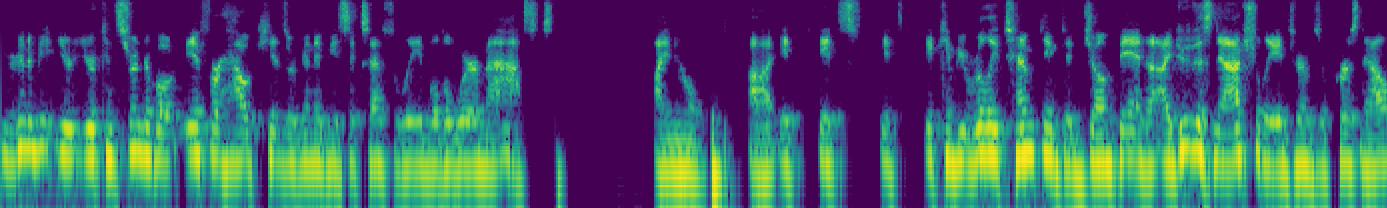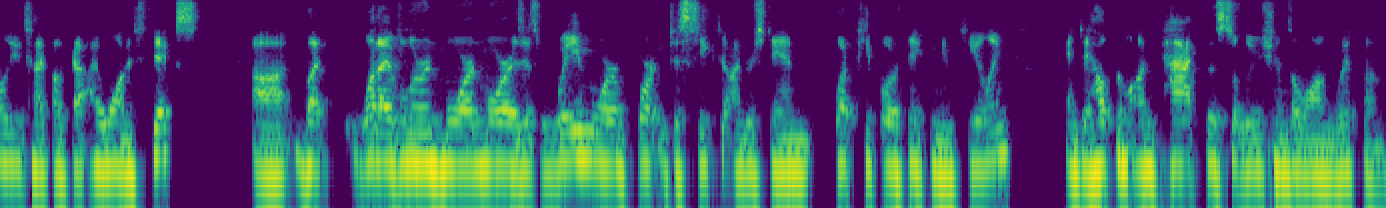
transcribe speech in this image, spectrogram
you're going to be you're, you're concerned about if or how kids are going to be successfully able to wear masks I know uh, it, it's it's it can be really tempting to jump in. I do this naturally in terms of personality type. Like I want to fix, uh, but what I've learned more and more is it's way more important to seek to understand what people are thinking and feeling, and to help them unpack the solutions along with them.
